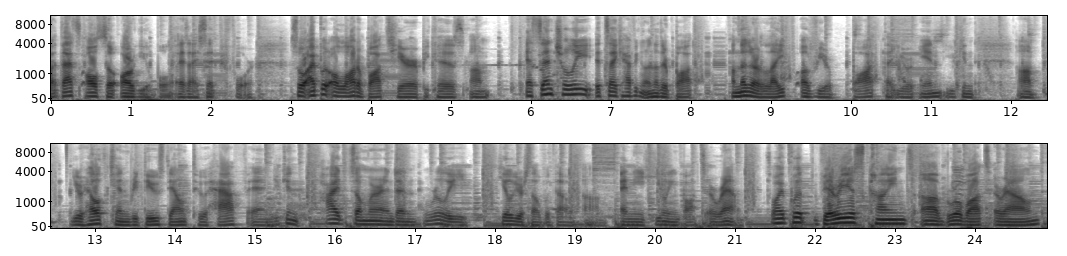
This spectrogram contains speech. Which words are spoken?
but that's also arguable as I said before so I put a lot of bots here because um, essentially it's like having another bot another life of your bot that you're in. You can um, your health can reduce down to half and you can hide somewhere and then really heal yourself without um, any healing bots around. So I put various kinds of robots around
